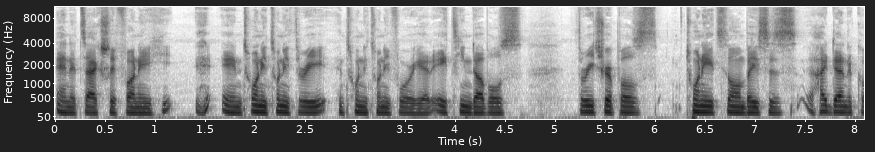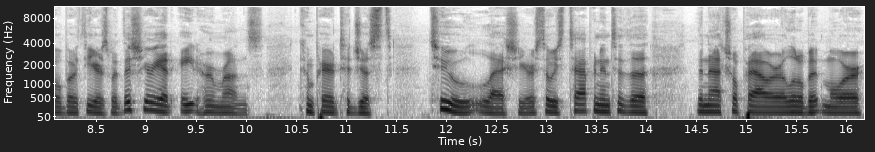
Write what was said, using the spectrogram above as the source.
And it's actually funny. He, in 2023 and 2024, he had 18 doubles, three triples, 28 stolen bases, identical both years. But this year, he had eight home runs compared to just two last year. So he's tapping into the the natural power a little bit more.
